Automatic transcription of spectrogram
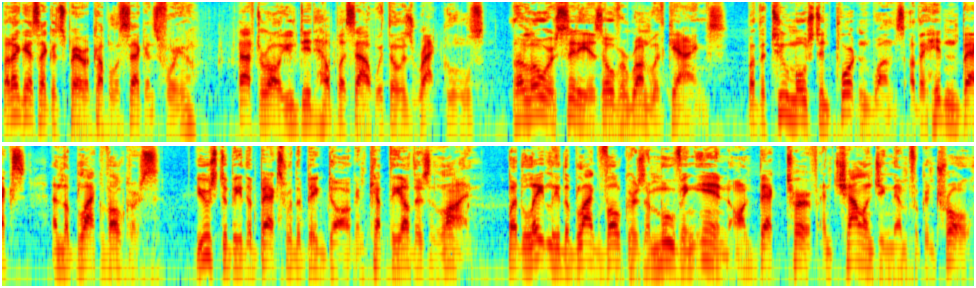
But I guess I could spare a couple of seconds for you. After all, you did help us out with those Rakghouls. The lower city is overrun with gangs, but the two most important ones are the Hidden Becks and the Black Vulkars. Used to be the Becks were the big dog and kept the others in line. But lately the Black Vulkars are moving in on Beck turf and challenging them for control.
